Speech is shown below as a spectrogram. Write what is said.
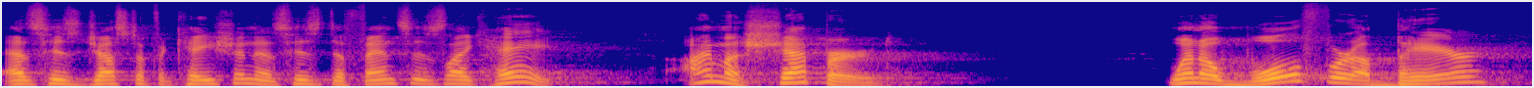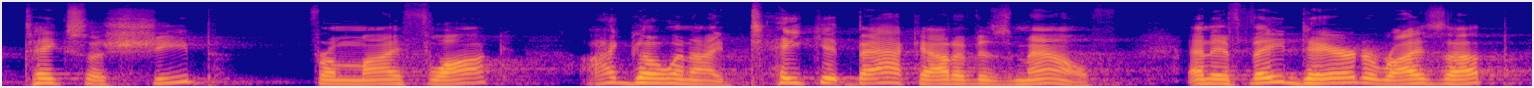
as his justification, as his defense, is like, hey, I'm a shepherd. When a wolf or a bear takes a sheep from my flock, I go and I take it back out of his mouth. And if they dare to rise up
